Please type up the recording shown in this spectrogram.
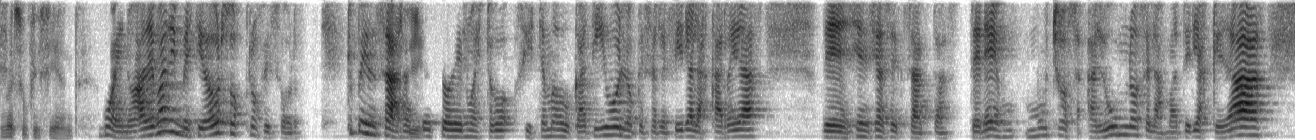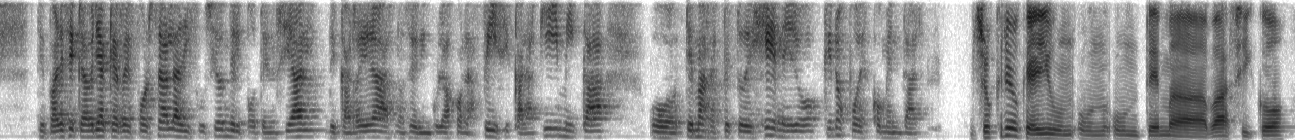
No es suficiente. Bueno, además de investigador, sos profesor. ¿Qué pensás respecto de nuestro sistema educativo en lo que se refiere a las carreras de ciencias exactas? ¿Tenés muchos alumnos en las materias que das? ¿Te parece que habría que reforzar la difusión del potencial de carreras, no sé, vinculadas con la física, la química o temas respecto de género? ¿Qué nos puedes comentar? Yo creo que hay un, un, un tema básico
